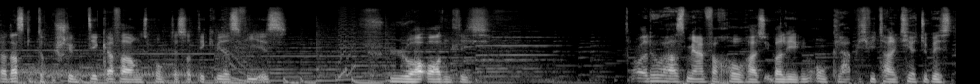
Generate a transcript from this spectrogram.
Ja, das gibt doch bestimmt dick Erfahrungspunkte, so dick wie das Vieh ist. Ja, ordentlich. Aber du hast mir einfach hoch als überlegen. Unglaublich, wie talentiert du bist.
